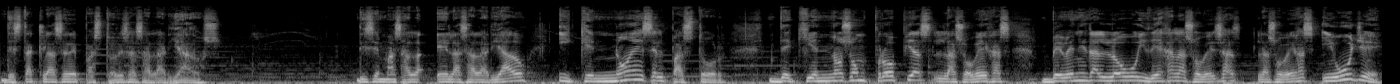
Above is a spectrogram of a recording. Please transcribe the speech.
de esta clase de pastores asalariados. Dice más el asalariado y que no es el pastor, de quien no son propias las ovejas, ve venir al lobo y deja las ovejas, las ovejas y huye,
